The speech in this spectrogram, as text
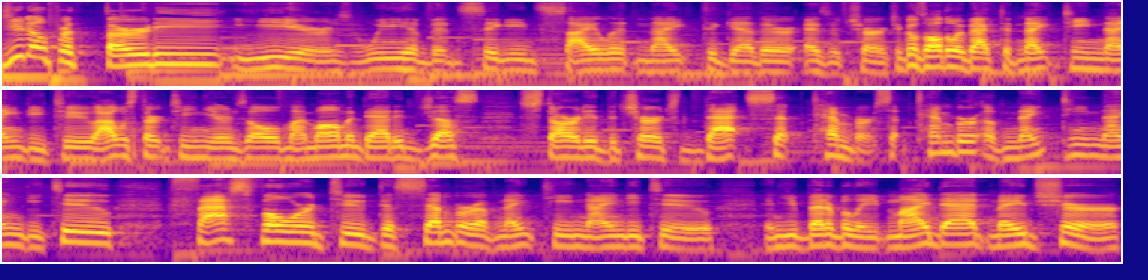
Did you know for 30 years we have been singing Silent Night together as a church? It goes all the way back to 1992. I was 13 years old. My mom and dad had just started the church that September, September of 1992. Fast forward to December of 1992, and you better believe my dad made sure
